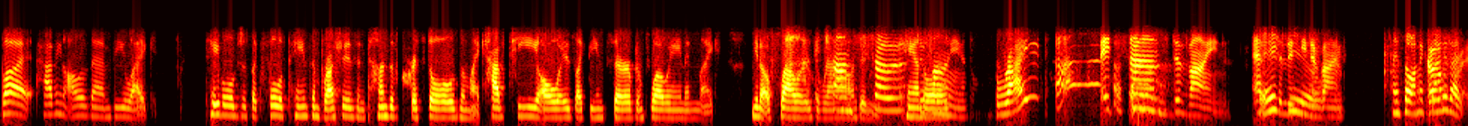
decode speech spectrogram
but having all of them be like tables just like full of paints and brushes and tons of crystals and like have tea always like being served and flowing and like you know flowers it around sounds and so candles divine. right It sounds divine. Absolutely divine. and so i'm excited that it.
